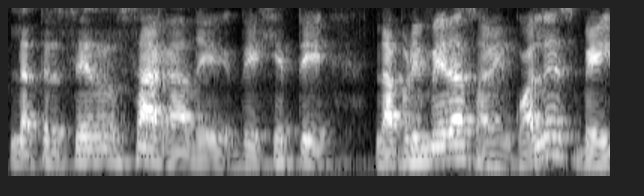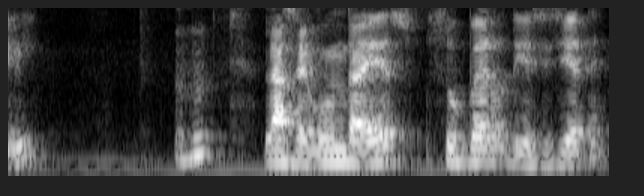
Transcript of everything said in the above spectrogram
la tercera saga de, de GT, la primera, ¿saben cuál es? Baby. La segunda es Super 17.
